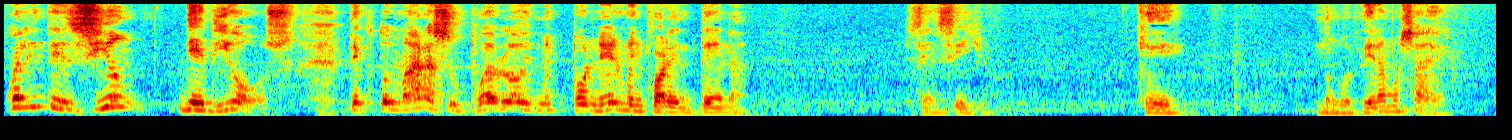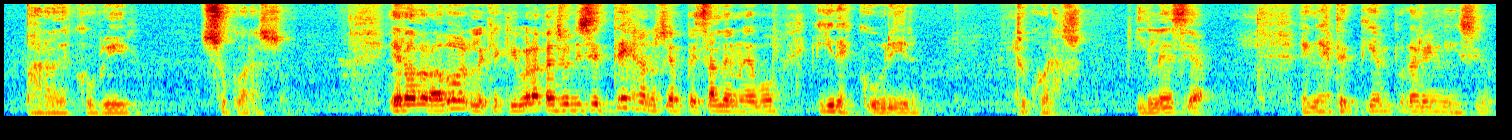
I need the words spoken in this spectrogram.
¿Cuál es la intención de Dios de tomar a su pueblo y ponerlo en cuarentena? Sencillo, que nos volviéramos a Él para descubrir su corazón. El adorador, el que escribió la canción, dice, déjanos empezar de nuevo y descubrir tu corazón. Iglesia, en este tiempo de reinicio,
